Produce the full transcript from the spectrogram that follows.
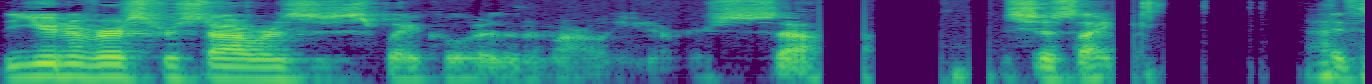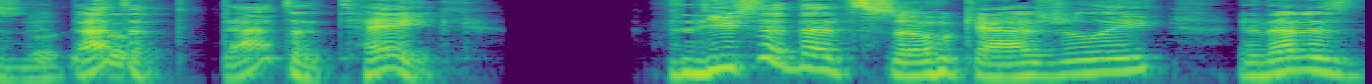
the universe for Star Wars is just way cooler than the Marvel universe. So it's just like That's, It's- a, it's that's a- a that's a take. You said that so casually, and that is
